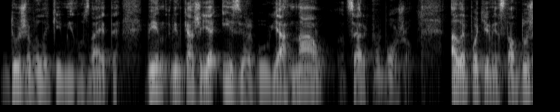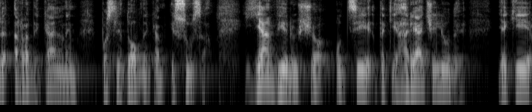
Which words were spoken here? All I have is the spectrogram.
дуже великий мінус. Знаєте, він, він каже: Я ізвір був, я гнав церкву Божу. Але потім він став дуже радикальним послідовником Ісуса. Я вірю, що оці такі гарячі люди, які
